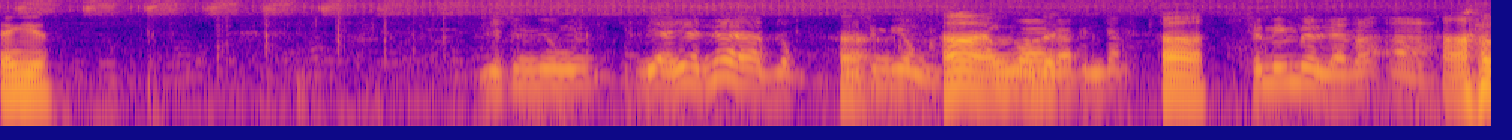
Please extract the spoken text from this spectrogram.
താങ്ക് യു ये सम्यूंग में है ना आप लोग हाँ। सम्यूंग हाँ, वो उधर- वाला पिंडा हाँ सम्यूंग में लगा हाँ हाँ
